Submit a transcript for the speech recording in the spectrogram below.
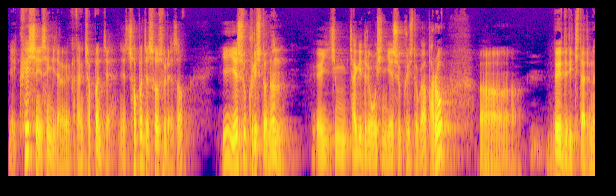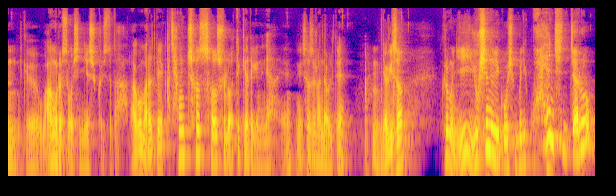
이제 퀘션이 생기잖아요. 가장 첫 번째, 첫 번째 서술에서 이 예수 그리스도는 지금 자기들이 오신 예수 그리스도가 바로 어, 너희들이 기다리는 그 왕으로서 오신 예수 그리스도다라고 말할 때 가장 첫 서술을 어떻게 해야 되겠느냐? 예? 서술을 한다고 할때 음, 여기서 그러면 이 육신을 입고 오신 분이 과연 진짜로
